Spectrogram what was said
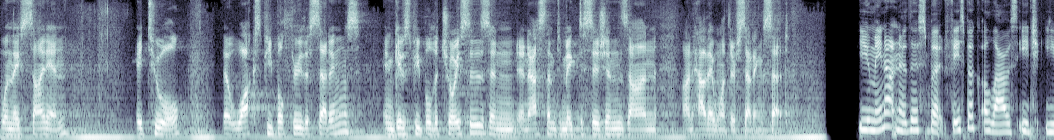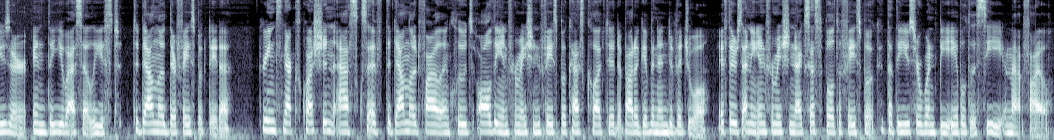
when they sign in a tool that walks people through the settings and gives people the choices and, and asks them to make decisions on, on how they want their settings set. You may not know this, but Facebook allows each user, in the US at least, to download their Facebook data. Green's next question asks if the download file includes all the information Facebook has collected about a given individual, if there's any information accessible to Facebook that the user wouldn't be able to see in that file.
